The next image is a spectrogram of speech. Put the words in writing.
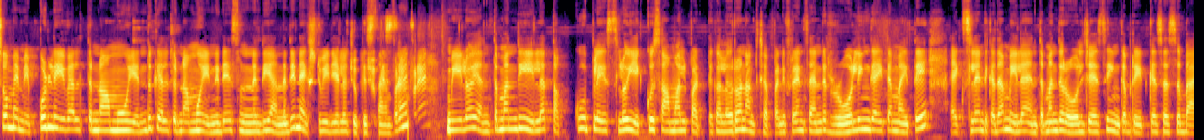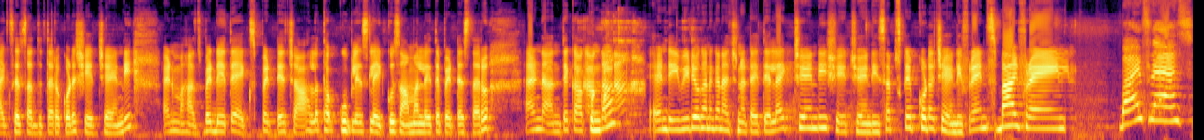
సో మేము ఎప్పుడు లీవ్ వెళ్తున్నాము? ఎందుకు వెళ్తున్నాము? ఎన్ని డేస్ ఉన్నది? అన్నది నెక్స్ట్ వీడియోలో చూపిస్తాను. ఫ్రెండ్స్ మీలో ఎంతమంది ఇలా తక్కువ ప్లేస్లో ఎక్కువ సామాన్లు పట్టగలరో నాకు చెప్పండి ఫ్రెండ్స్. అండ్ రోలింగ్ ఐటమ్ అయితే ఎక్సలెంట్ కదా. మీలో ఎంతమంది రోల్ చేసి ఇంకా బ్రేట్ కేసెస్ బ్యాగ్స్ సర్దుతారో కూడా షేర్ చేయండి. అండ్ మా హస్బెండ్ అయితే ఎక్స్పెక్ట్ చాలా తక్కువ ప్లేస్లో ఎక్కువ సామాన్లు అయితే పెట్టేస్తారు. అండ్ అంతేకాకుండా అండ్ ఈ వీడియో కనుక నచ్చినట్టయితే లైక్ చేయండి షేర్ చేయండి సబ్స్క్రైబ్ కూడా చేయండి friends. Bye friends bye friends.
